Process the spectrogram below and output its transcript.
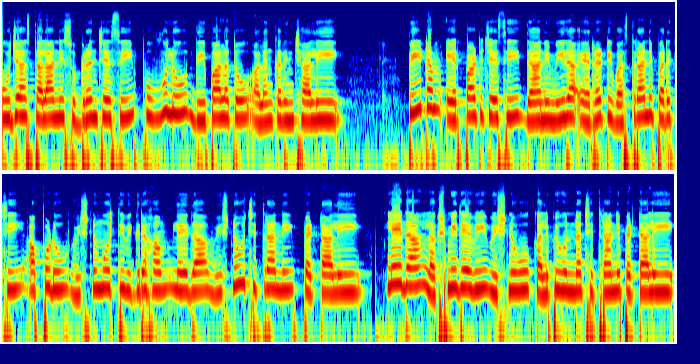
పూజా స్థలాన్ని శుభ్రం చేసి పువ్వులు దీపాలతో అలంకరించాలి. పీఠం ఏర్పాటు చేసి దాని మీద ఎర్రటి వస్త్రాన్ని పరిచి అప్పుడు విష్ణుమూర్తి విగ్రహం లేదా విష్ణువు చిత్రాన్ని పెట్టాలి. లేదా లక్ష్మీదేవి విష్ణువు కలిపి ఉన్న చిత్రాన్ని పెట్టాలి.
